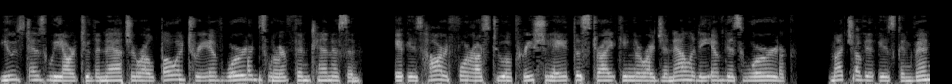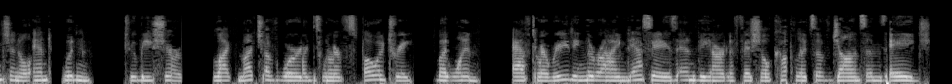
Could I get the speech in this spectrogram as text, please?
Used as we are to the natural poetry of Wordsworth and Tennyson, it is hard for us to appreciate the striking originality of this work. Much of it is conventional and wooden, to be sure, like much of Wordsworth's poetry, but when, after reading the rhymed essays and the artificial couplets of Johnson's age,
